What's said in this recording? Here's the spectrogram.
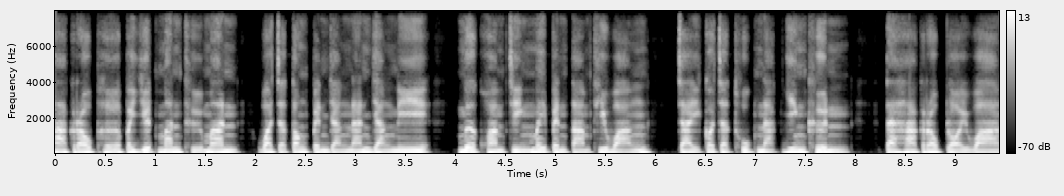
หากเราเผลอไปยึดมั่นถือมั่น ว่าจะต้องเป็นอย่างนั้นอย่างนี้ เมื่อความจริงไม่เป็นตามที่หวัง ใจก็จะทุกข์หนักยิ่งขึ้น แต่หากเราปล่อยวาง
